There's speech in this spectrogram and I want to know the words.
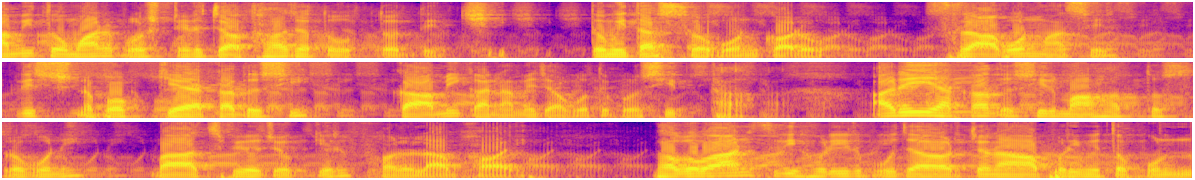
আমি তোমার প্রশ্নের যথাযথ উত্তর দিচ্ছি। তুমি তা শ্রবণ করো। শ্রাবণ মাসের কৃষ্ণপক্ষে একাদশী কামিকা নামে জগতে প্রসিদ্ধা। আর এই একাদশীর মাহাত্ম শ্রবণে বাজপেয় যজ্ঞের ফল লাভ হয়। ভগবান শ্রীহরির পূজা অর্চনা অপরিমিত পুণ্য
